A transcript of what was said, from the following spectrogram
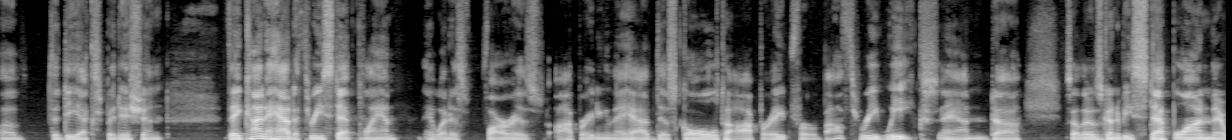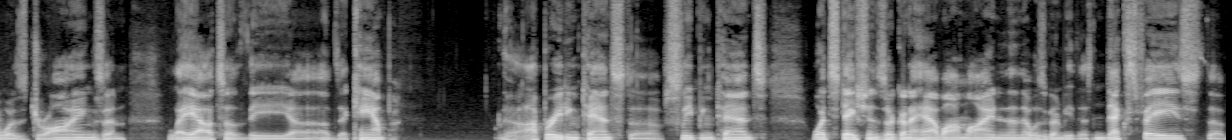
of the DXpedition, they kind of had a three step plan. Went as far as operating. They had this goal to operate for about three weeks, and uh, so there was going to be step one. There was drawings and layouts of the uh, of the camp, the operating tents, the sleeping tents, what stations they're going to have online, and then there was going to be the next phase, the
